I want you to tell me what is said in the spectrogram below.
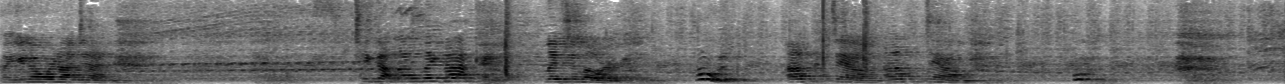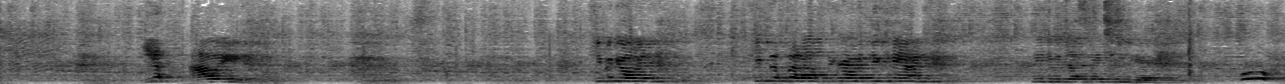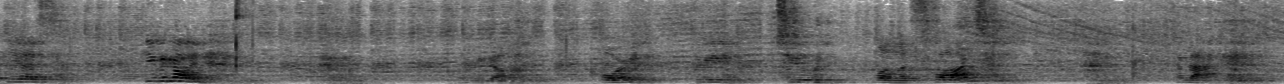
But you know we're not done. Take that left leg back. Lift and lower. Up, down, up, down. Woo. Yep, owie. Keep it going. Keep the foot off the ground if you can. Need to adjust my tube here. Woo, yes. Keep it going. There we go. Four, three, two, one. Let's squat. And back.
